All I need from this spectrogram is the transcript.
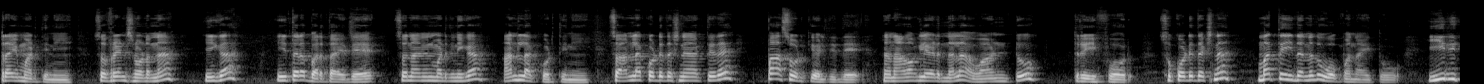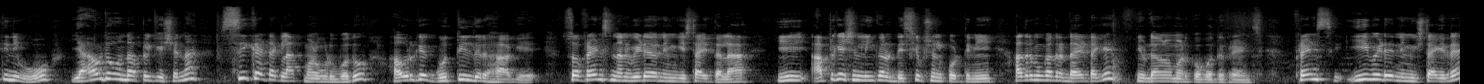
ಟ್ರೈ ಮಾಡ್ತೀನಿ. ಸೊ ಫ್ರೆಂಡ್ಸ್ ನೋಡೋಣ. ಈಗ ಈ ಥರ ಬರ್ತಾ ಇದೆ. ಸೊ ನಾನೇನು ಮಾಡ್ತೀನಿ ಈಗ? ಅನ್ಲಾಕ್ ಕೊಡ್ತೀನಿ. ಸೊ ಅನ್ಲಾಕ್ ಕೊಟ್ಟಿದ ತಕ್ಷಣ ಏನಾಗ್ತಿದೆ? ಪಾಸ್ವರ್ಡ್ ಕೇಳ್ತಿದ್ದೆ. ನಾನು ಆವಾಗಲೇ ಹೇಳಿದ್ನಲ್ಲ one two three four so ಕೊಟ್ಟಿದ ತಕ್ಷಣ ಮತ್ತೆ ಇದನ್ನೋದು ಓಪನ್ ಆಯಿತು. ಈ ರೀತಿ ನೀವು ಯಾವುದೋ ಒಂದು ಅಪ್ಲಿಕೇಶನ್ನ ಸೀಕ್ರೆಟಾಗಿ ಲಾಕ್ ಮಾಡಿಬಿಡ್ಬೋದು. ಅವ್ರಿಗೆ ಗೊತ್ತಿಲ್ದಿರೋ ಹಾಗೆ. ಸೊ ಫ್ರೆಂಡ್ಸ್ ನನ್ನ ವಿಡಿಯೋ ನಿಮ್ಗೆ ಇಷ್ಟ ಆಯ್ತಲ್ಲ? ಈ ಅಪ್ಲಿಕೇಶನ್ ಲಿಂಕ್ ಅನ್ನು ಡಿಸ್ಕ್ರಿಪ್ಷನ್ ಕೊಡ್ತೀನಿ. ಅದ್ರ ಮುಖಾಂತರ ಡೈರೆಕ್ಟ್ ಆಗಿ ನೀವು ಡೌನ್ಲೋಡ್ ಮಾಡ್ಕೋಬಹುದು ಫ್ರೆಂಡ್ಸ್ ಫ್ರೆಂಡ್ಸ್ ಈ ವಿಡಿಯೋ ನಿಮ್ಗೆ ಇಷ್ಟ ಆಗಿದ್ರೆ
